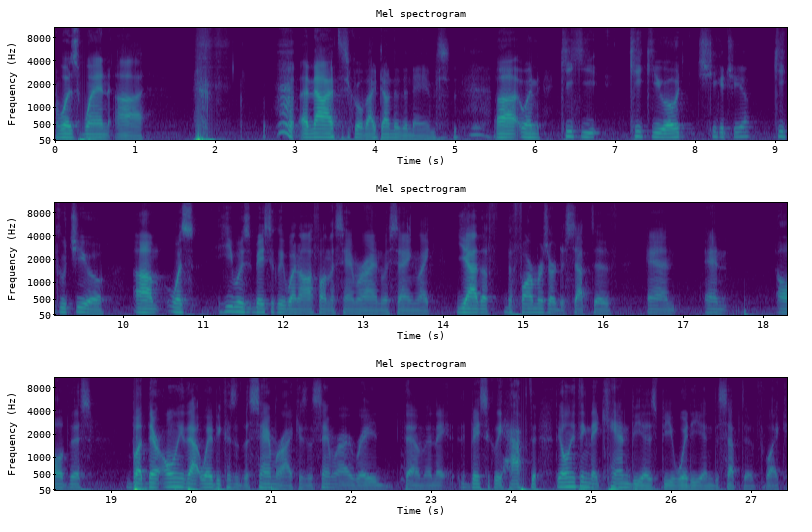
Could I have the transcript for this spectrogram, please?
was when uh and now I have to scroll back down to the names. Uh when Kiki Kikuo Chikachio. Kikuchio um, was he was basically went off on the samurai and was saying like, yeah, the the farmers are deceptive and and all of this, but they're only that way because of the samurai because the samurai raid them and they basically have to. The only thing they can be is be witty and deceptive, like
